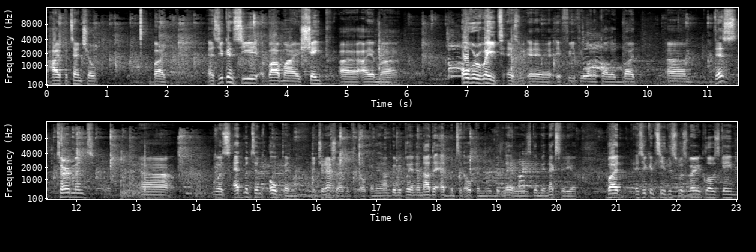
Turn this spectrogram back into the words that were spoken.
high potential. But as you can see about my shape, uh, I am uh, overweight, as if if you want to call it. But um, this tournament was Edmonton Open, International Edmonton Open, and I'm going to be playing another Edmonton Open a little bit later. It's going to be the next video. But as you can see, this was a very close game.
